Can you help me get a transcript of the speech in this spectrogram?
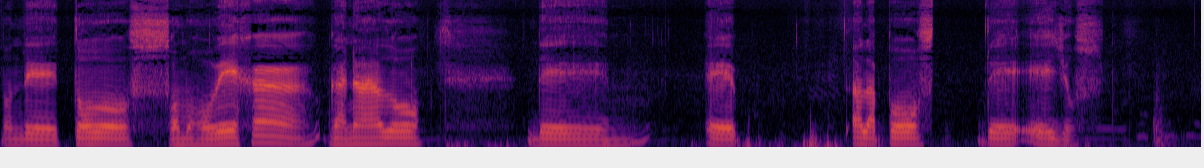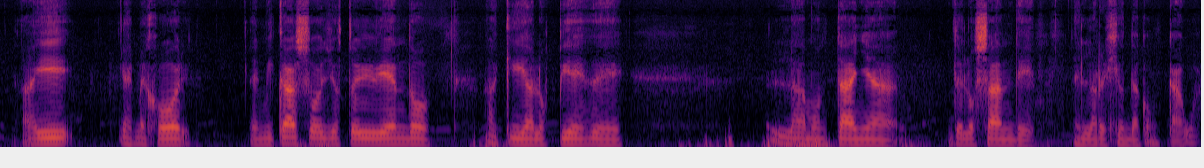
donde todos somos ovejas, ganado, de eh, a la pos de ellos. Ahí es mejor. En mi caso yo estoy viviendo aquí a los pies de la montaña de los Andes en la región de Aconcagua.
